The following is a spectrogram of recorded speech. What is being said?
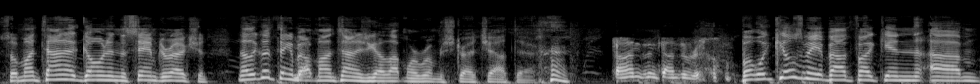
So Montana going in the same direction. Now the good thing about Montana is you got a lot more room to stretch out there. Tons and tons of room. But what kills me about fucking um,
